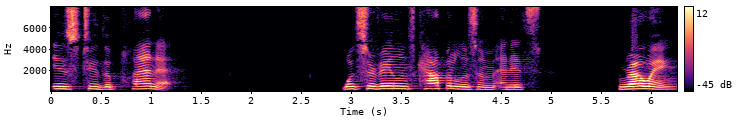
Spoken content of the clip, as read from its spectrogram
is to the planet what surveillance capitalism and its growing,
